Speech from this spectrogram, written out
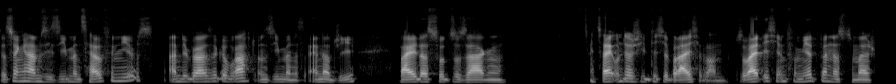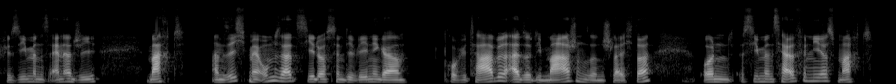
Deswegen haben sie Siemens Healthineers an die Börse gebracht und Siemens Energy, weil das sozusagen zwei unterschiedliche Bereiche waren. Soweit ich informiert bin, ist zum Beispiel Siemens Energy macht an sich mehr Umsatz, jedoch sind die weniger profitabel, also die Margen sind schlechter. Und Siemens Healthineers macht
